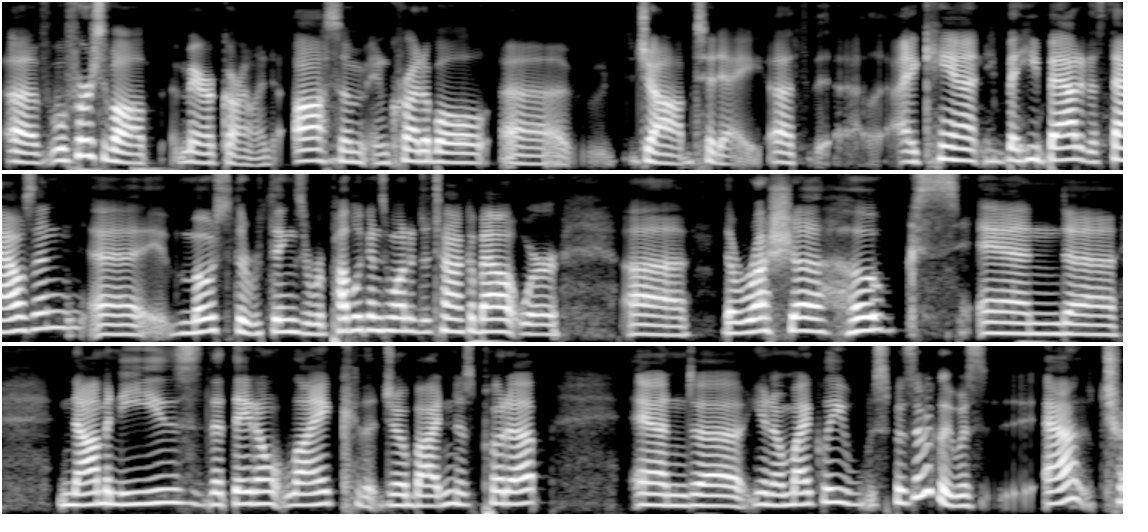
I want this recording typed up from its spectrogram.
of, well, first of all, Merrick Garland, awesome, incredible uh, job today. Uh, I can't, but he batted a thousand. Uh, most of the things the Republicans wanted to talk about were uh, the Russia hoax and nominees that they don't like that Joe Biden has put up. And, uh, you know, Mike Lee specifically was at, tr-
